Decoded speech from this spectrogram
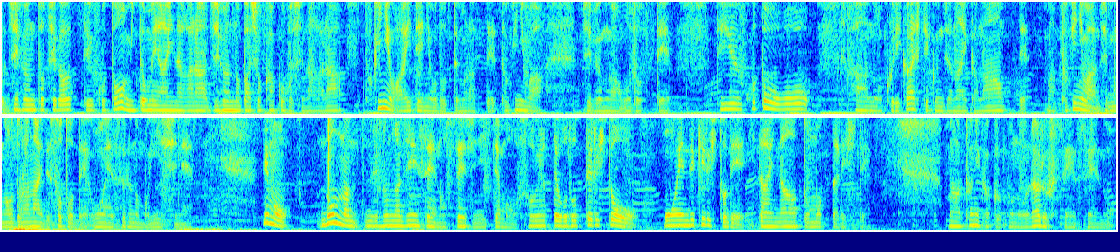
う自分と違うっていうことを認め合いながら自分の場所確保しながら時には相手に踊ってもらって時には自分が踊ってっていうことをあの繰り返していくんじゃないかなって、まあ、時には自分が踊らないで外で応援するのもいいしね。でもどんな自分が人生のステージに行ってもそうやって踊ってる人を応援できる人でいたいなと思ったりして。まあとにかくこのラルフ先生の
